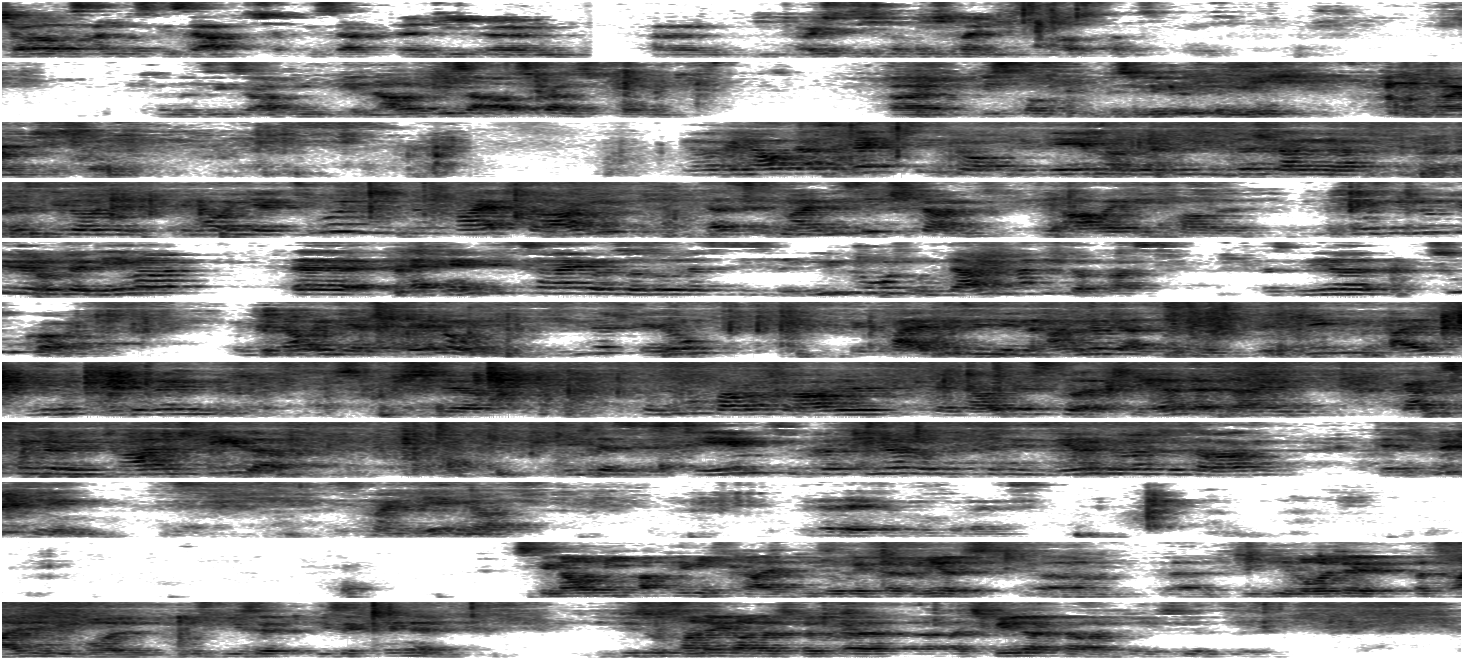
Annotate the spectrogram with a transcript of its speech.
ich habe auch was anderes gesagt. Ich habe gesagt, äh, die, ähm, äh, die täuschen sich noch nicht mal in diesem Ausgangspunkt. Sondern sie sagen, genau dieser Ausgangspunkt äh, ist doch das Mittel für mich, zu meinem zu kommen. Ja, aber genau das deckt sich doch mit dem, also wie ich verstanden habe, dass die Leute genau in der Tour, die du beschreibst, sagen, das ist mein Besitzstand, die Arbeit, die ich habe. Ich muss mich nur für den Unternehmer äh, erkenntlich zeigen und so, so, dass es sich für ihn lohnt und dann habe ich doch was, das mir zukommt. Und genau in der Stellung, in dieser Stellung, begreifen sie den anderen, also den Flüchtling, als ihren Konkurrenten. Der Versuch war doch gerade genau das zu erklären als einen ganz fundamentalen Fehler. Nicht das System zu kapieren und zu kritisieren, sondern zu sagen, der Flüchtling ist, mein Gegner in der Delta-Konferenz. Das ist genau die Abhängigkeit, die du referierst, ähm, äh, die die Leute verteidigen wollen und diese, diese kennen die Susanne gerade als, äh, als Fehler charakterisieren will.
